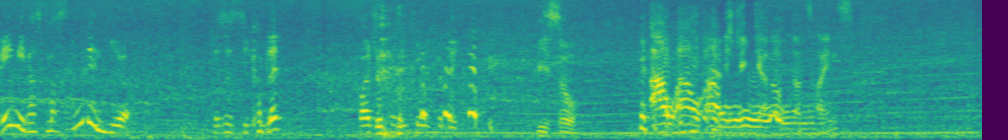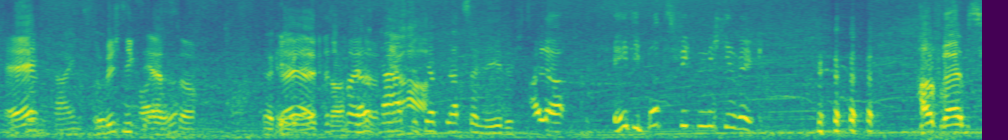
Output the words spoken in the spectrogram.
Remy, was machst du denn hier? Das ist die komplett falsche Position für dich. Wieso? Au, au, au. Ich bin gerne auf Platz 1. Hä? Nein, Du bist nichts zwei, Erster. oder? Okay. Ja, ja, das ist Da, hat Ja. sich der Platz erledigt. Alter, ey, die Bots ficken mich hier weg. Hallo, Frems.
